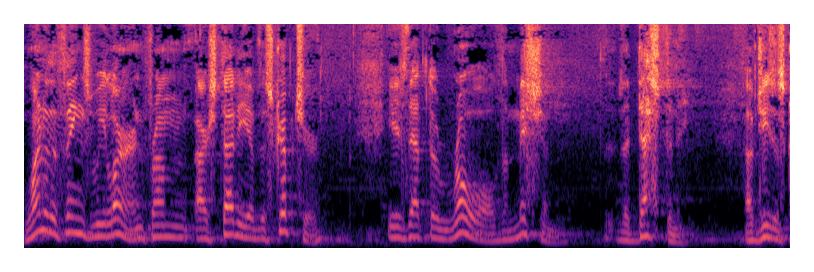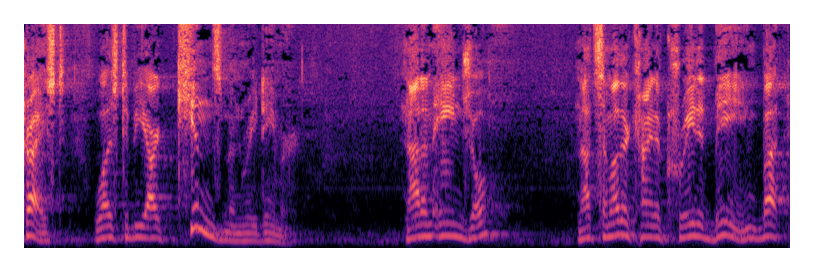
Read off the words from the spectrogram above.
One of the things we learn from our study of the scripture is that the role, the mission, the destiny of Jesus Christ was to be our kinsman redeemer. Not an angel, not some other kind of created being, but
